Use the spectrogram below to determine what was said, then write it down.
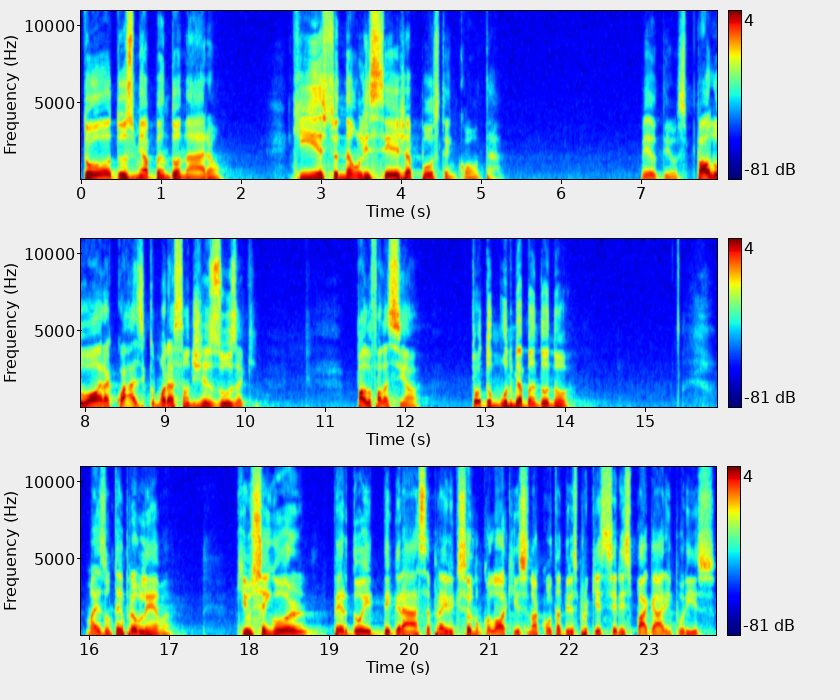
todos me abandonaram que isso não lhe seja posto em conta. Meu Deus, Paulo ora quase como oração de Jesus aqui. Paulo fala assim, ó, todo mundo me abandonou. Mas não tem problema. Que o Senhor perdoe de graça para ele, que o Senhor não coloque isso na conta deles, porque se eles pagarem por isso.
